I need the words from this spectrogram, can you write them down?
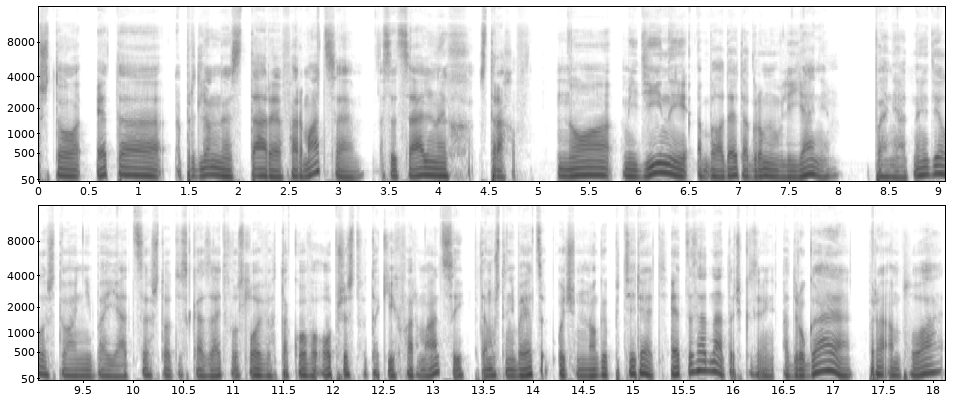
что это определенная старая формация социальных страхов. Но медийные обладают огромным влиянием. Понятное дело, что они боятся что-то сказать в условиях такого общества, таких формаций, потому что они боятся очень много потерять. Это одна точка зрения. А другая про амплуа,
